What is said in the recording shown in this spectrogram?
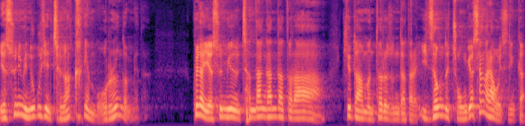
예수님이 누구신지 정확하게 모르는 겁니다. 그냥 예수 믿으면 천당 간다더라, 기도하면 들어준다더라, 이 정도 종교 생활하고 있으니까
